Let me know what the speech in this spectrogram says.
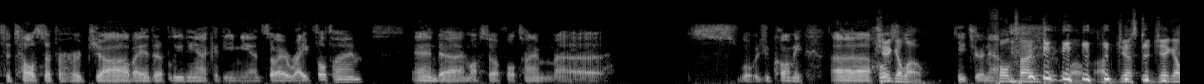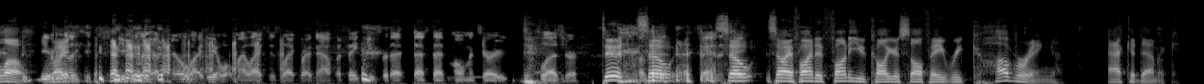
to Tulsa for her job, I ended up leaving academia, and so I write full time, and uh, I'm also a full time. Uh, what would you call me? Uh, Gigolo, teacher now. full time gigolo. I'm just a gigolo, You right? really, you really have no idea what my life is like right now. But thank you for that that that momentary pleasure. Dude, so so so I find it funny you call yourself a recovering academic.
